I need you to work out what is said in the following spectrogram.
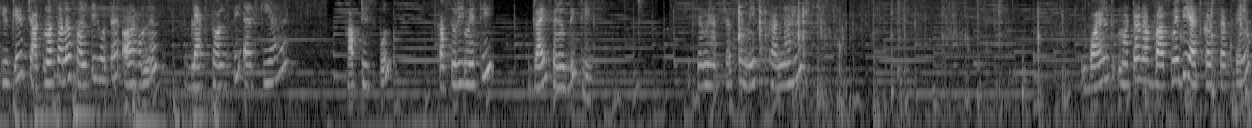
क्योंकि चाट मसाला सॉल्टी होता है और हमने ब्लैक सॉल्ट भी ऐड किया है। हाफ़ टी स्पून कसूरी मेथी ड्राई फेनोग्रिक लीव्स इसे हमें अच्छा से मिक्स करना है। बॉइल्ड मटर आप बाद में भी ऐड कर सकते हो।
